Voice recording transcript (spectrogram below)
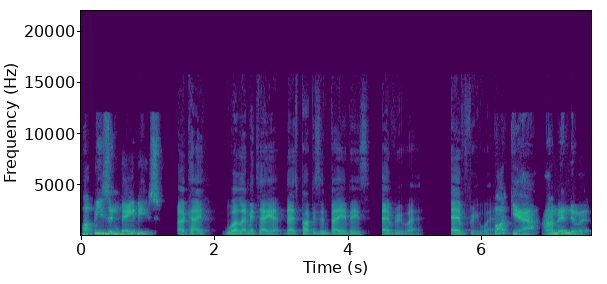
Puppies and babies. Okay. Well, let me tell you, there's puppies and babies everywhere. Everywhere. Fuck yeah, I'm into it.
